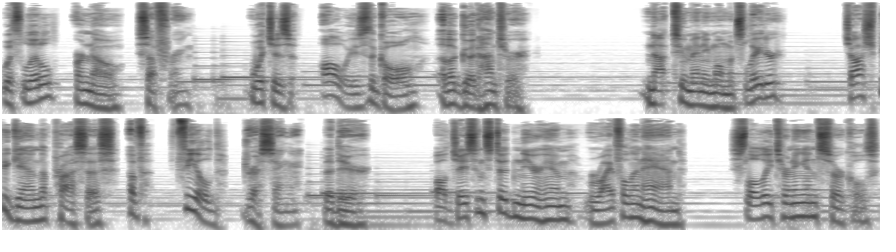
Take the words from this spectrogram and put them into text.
with little or no suffering, which is always the goal of a good hunter. Not too many moments later, Josh began the process of field dressing the deer, while Jason stood near him, rifle in hand, slowly turning in circles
